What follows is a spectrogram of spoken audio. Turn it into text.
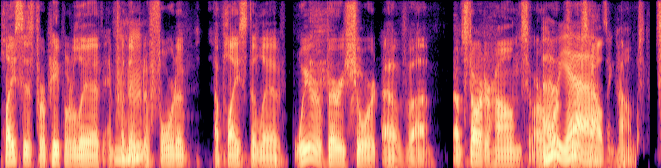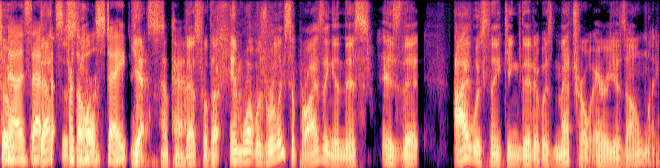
places for people to live and for Mm-hmm. them to afford a, a place to live, we're very short of, uh, of starter homes or Oh, workforce yeah. housing homes. So now, is that that's th- for the whole state? Yes. Okay. That's for the and what was really surprising in this is that I was thinking that it was metro areas only.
